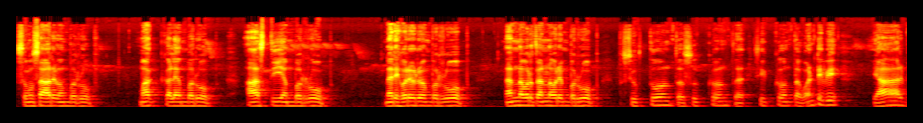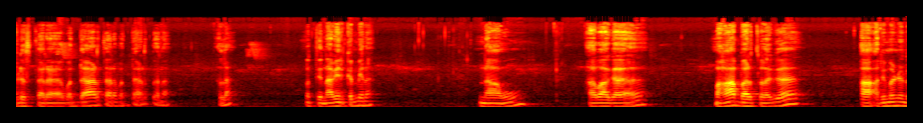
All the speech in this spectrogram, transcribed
ಸಂಸಾರವೆಂಬ ರೋಪ್, ಮಕ್ಕಳೆಂಬ ರೋಪ್ ಆಸ್ತಿ ಎಂಬ ರೋಪ್ ನರಿಹೊರೆಯವರು ಎಂಬ ರೋಪ್, ನನ್ನವರು ತನ್ನವರೆಂಬ ರೋಪ್, ಸುಕ್ತೋಂತ, ಸುಕ್ಕೋಂತ, ಸಿಕ್ಕೋಂತ ಹೊಂಟಿವಿ ಯಾರು ಬಿಡಿಸ್ತಾರ? ಒದ್ದಾಡ್ತಾರ, ಒದ್ದಾಡ್ತಾನ. ಅಲ್ಲ? ಮತ್ತು ನಾವೇನು ಕಮ್ಮಿನ? ನಾವು ಆವಾಗ ಮಹಾಭಾರತದೊಳಗೆ ಆ ಅಭಿಮನ್ಯುನ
